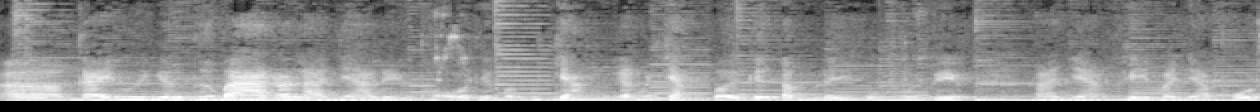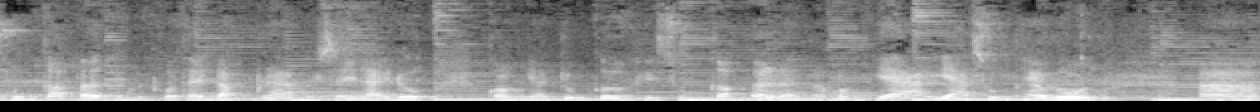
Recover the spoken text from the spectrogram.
à, cái nguyên nhân thứ ba đó là nhà liền thổ thì vẫn chặt gắn chặt với cái tâm lý của người Việt. À, nhà khi mà nhà phố xuống cấp thì mình có thể đập ra mình xây lại được. Còn nhà chung cư khi xuống cấp là nó mất giá giá xuống theo luôn. À,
